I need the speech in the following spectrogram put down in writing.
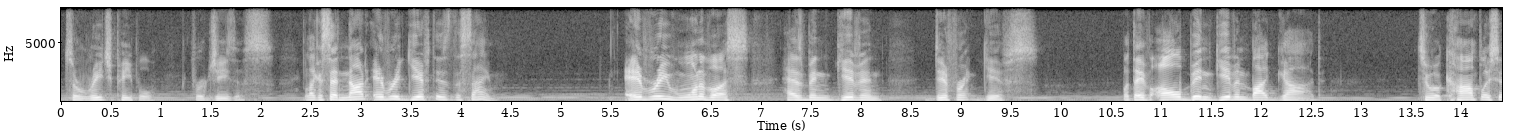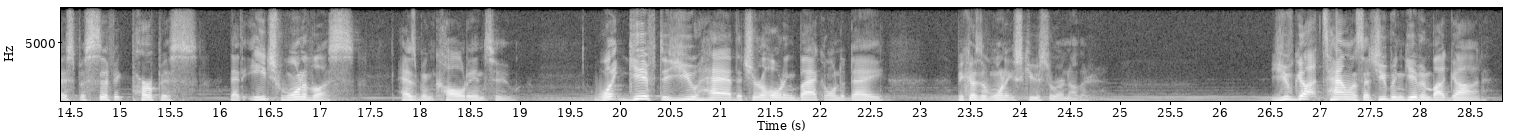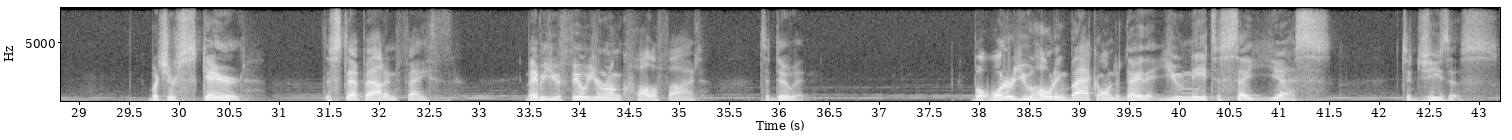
to reach people for Jesus. Like I said, not every gift is the same. Every one of us has been given different gifts, but they've all been given by God to accomplish a specific purpose that each one of us has been called into. What gift do you have that you're holding back on today because of one excuse or another? You've got talents that you've been given by God, but you're scared to step out in faith. Maybe you feel you're unqualified to do it. But what are you holding back on today that you need to say yes to Jesus?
